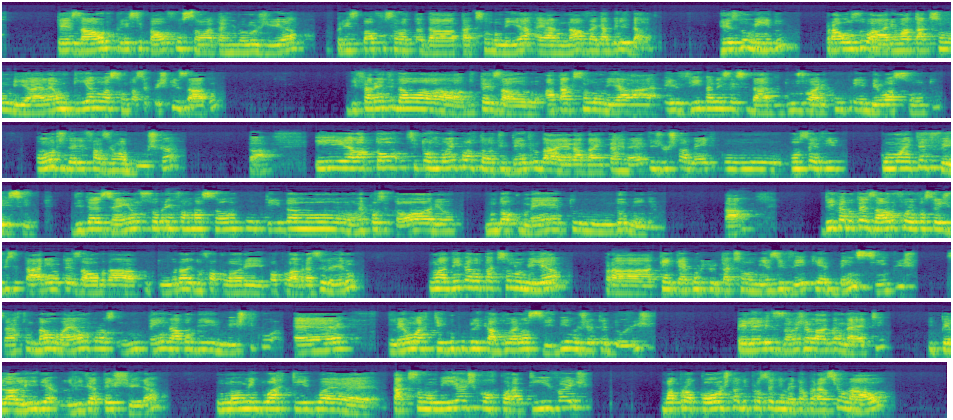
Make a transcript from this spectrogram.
Tesauro, principal função é a terminologia, principal função da taxonomia é a navegabilidade. Resumindo, para o usuário, uma taxonomia ela é um guia no assunto a ser pesquisado. Diferente da, do tesauro, a taxonomia ela evita a necessidade do usuário compreender o assunto antes dele fazer uma busca, tá? E ela se tornou importante dentro da era da internet justamente como, como servir como uma interface de desenho sobre a informação contida no repositório, no documento, no domínio, tá? Dica do Tesauro foi vocês visitarem o Tesauro da Cultura e do Folclore Popular Brasileiro, uma dica da taxonomia, para quem quer construir taxonomias e ver que é bem simples, certo? Não é um não tem nada de místico, é ler um artigo publicado no Enocib, no GT2, pela Elisângela Ganetti e pela Lívia, Lívia Teixeira. O nome do artigo é Taxonomias Corporativas, uma proposta de procedimento operacional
